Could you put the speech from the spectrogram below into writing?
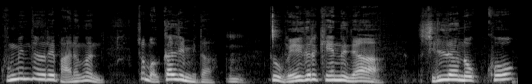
국민들의 반응은 좀 엇갈립니다. 음. 또왜 그렇게 했느냐? 질러놓고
